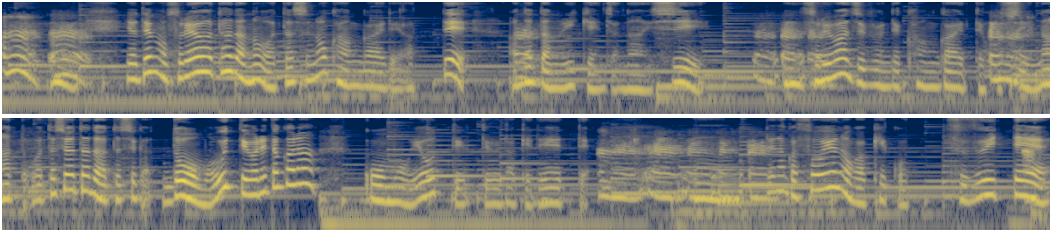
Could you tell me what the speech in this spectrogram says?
うん。うん。いやでもそれはただの私の考えであってあなたの意見じゃないし、うんうんそれは自分で考えてほしいなと、私はただ私が「どう思う?」って言われたから「こう思うよ」って言ってるだけでって。うんでなんかそういうのが結構続いて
